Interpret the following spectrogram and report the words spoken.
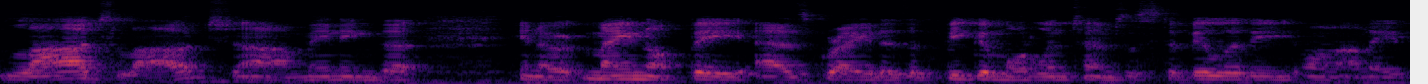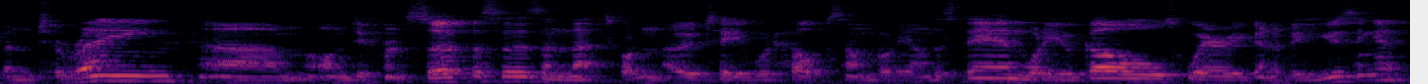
large, large, uh, meaning that, you know, it may not be as great as a bigger model in terms of stability on uneven terrain, um, on different surfaces, and that's what an OT would help somebody understand. What are your goals? Where are you going to be using it?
